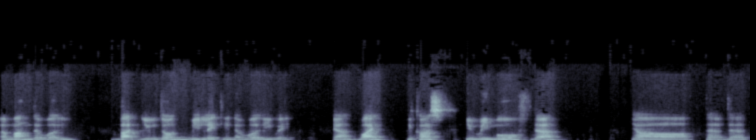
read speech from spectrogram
among the worldly, but you don't relate in a worldly way. Yeah. Why? Because you remove the your the the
